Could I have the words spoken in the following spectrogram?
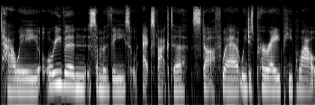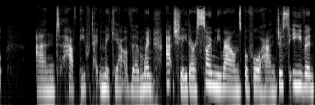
Towie or even some of the sort of X Factor stuff where we just parade people out and have people take the mickey out of them when hmm. actually there are so many rounds beforehand just to even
